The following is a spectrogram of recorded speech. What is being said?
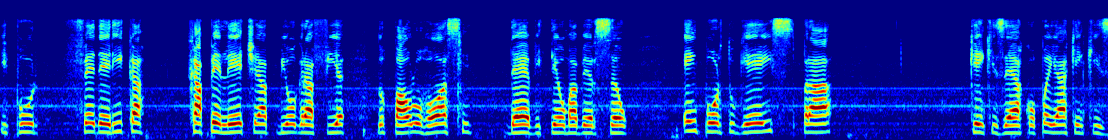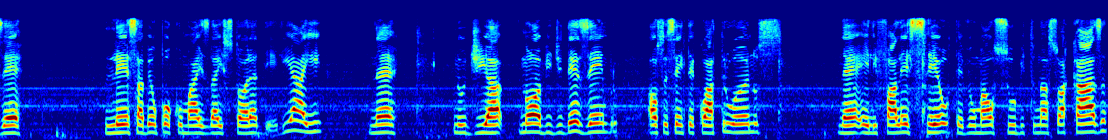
e por Federica Capelletti, a biografia do Paulo Rossi. Deve ter uma versão em português para quem quiser acompanhar, quem quiser ler, saber um pouco mais da história dele. E aí, né, no dia 9 de dezembro, aos 64 anos, né, ele faleceu, teve um mal súbito na sua casa,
